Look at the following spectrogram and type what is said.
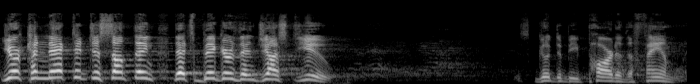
You're connected to something that's bigger than just you. It's good to be part of the family.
